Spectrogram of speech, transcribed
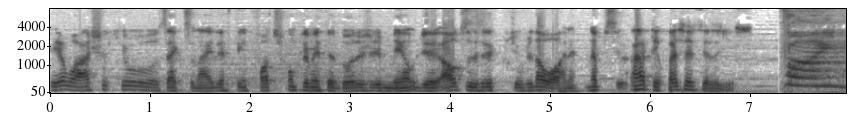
Eu acho que o Zack Snyder tem fotos comprometedoras de, de altos executivos da Warner. Não é possível. Ah, tenho quase certeza disso. Find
